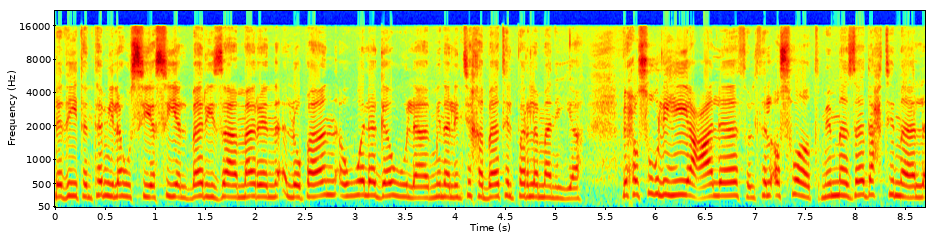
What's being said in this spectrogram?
الذي تنتمي له السياسية البارزة مارين لوبان أول جولة من الانتخابات البرلمانية. بحصوله على ثلث الأصوات مما زاد احتمال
